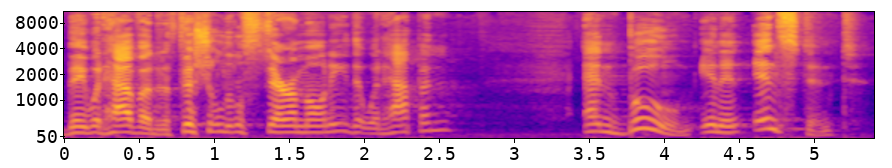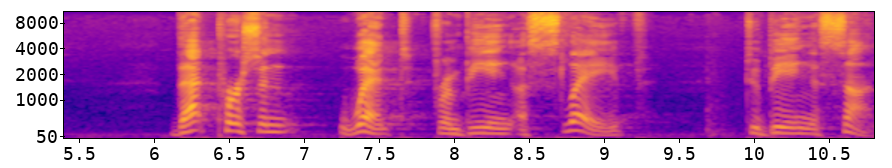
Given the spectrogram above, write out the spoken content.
they would have an official little ceremony that would happen, and boom, in an instant, that person went from being a slave to being a son.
